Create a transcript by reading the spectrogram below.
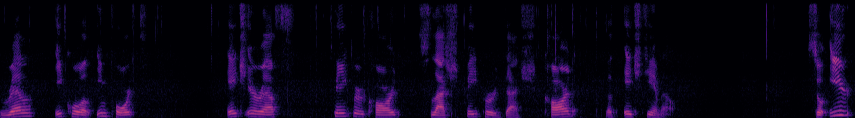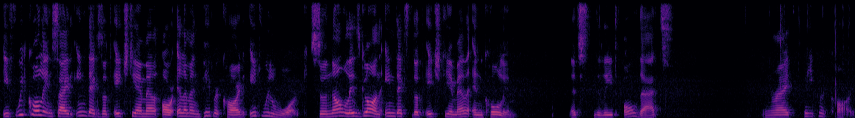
rel equal import href paper card slash paper dash card dot html. So here, if we call inside index.html or element paper card, it will work. So now let's go on index.html and call him. Let's delete all that and write paper card.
